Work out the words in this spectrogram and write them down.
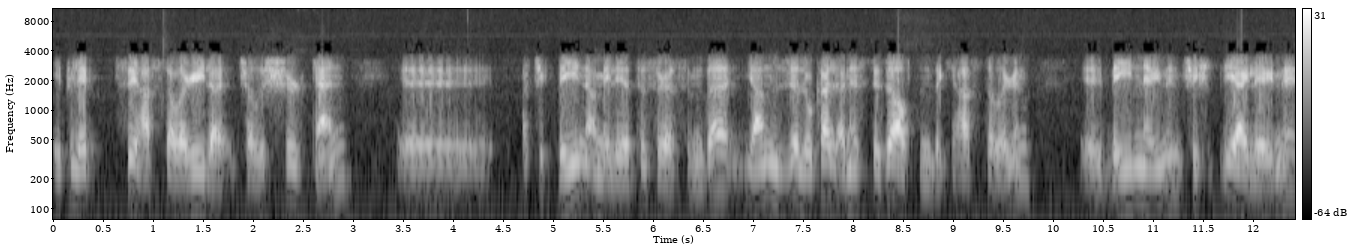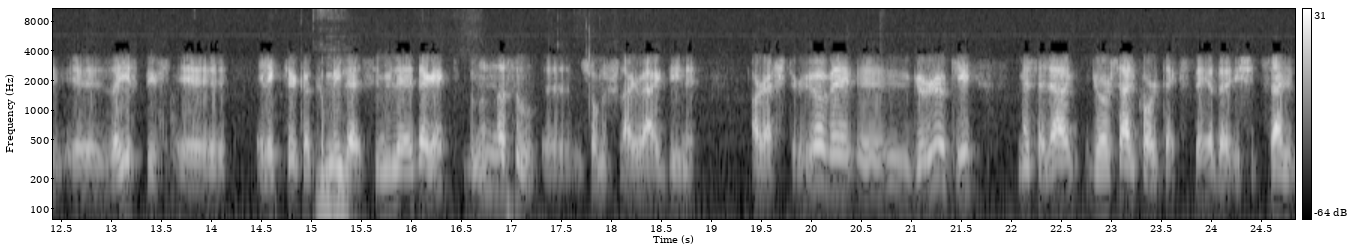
epilepsi hastalarıyla çalışırken e, açık beyin ameliyatı sırasında yalnızca lokal anestezi altındaki hastaların e, beyinlerinin çeşitli yerlerini e, zayıf bir e, elektrik akımıyla simüle ederek bunun nasıl e, sonuçlar verdiğini araştırıyor ve e, görüyor ki mesela görsel kortekste ya da işitsel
